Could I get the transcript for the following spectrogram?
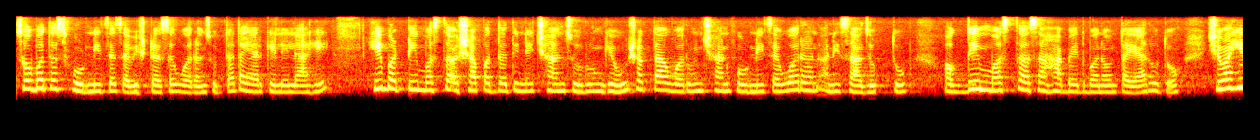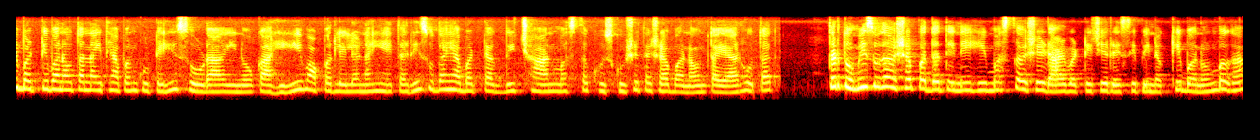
सोबतच फोडणीचं चविष्ट असं वरणसुद्धा तयार केलेलं आहे. ही बट्टी मस्त अशा पद्धतीने छान चुरून घेऊ शकता. वरून छान फोडणीचं वरण आणि साजूक तूप अगदी मस्त असा हा बेत बनवून तयार होतो. शिवाय ही बट्टी बनवताना इथे आपण कुठेही सोडा इनो काहीही वापरलेलं नाही आहे तरीसुद्धा ह्या बट्ट्या अगदी छान मस्त खुसखुशीत अशा बनवून तयार होतात. तर तुम्हीसुद्धा अशा पद्धतीने ही मस्त अशी डाळबट्टीची रेसिपी नक्की बनवून बघा.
